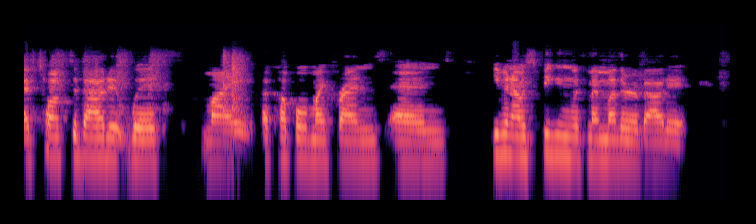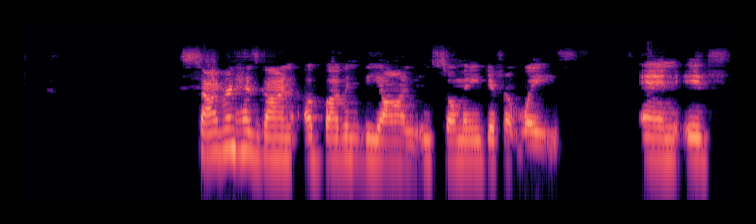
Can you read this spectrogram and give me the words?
I've talked about it with my a couple of my friends and even I was speaking with my mother about it. Sovereign has gone above and beyond in so many different ways. And it's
